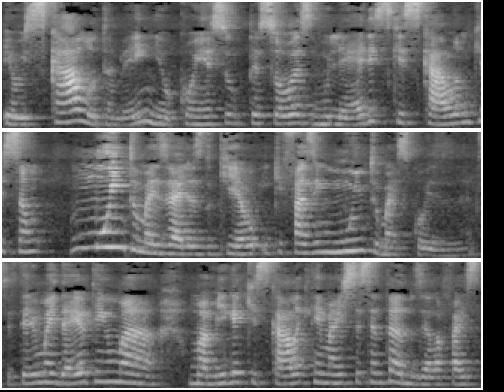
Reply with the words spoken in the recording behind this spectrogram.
eu escalo também, eu conheço pessoas, mulheres que escalam que são muito mais velhas do que eu e que fazem muito mais coisas. Né? Pra vocês terem uma ideia, eu tenho uma, uma amiga que escala que tem mais de 60 anos e ela faz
